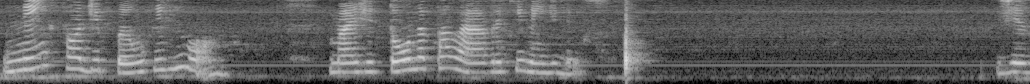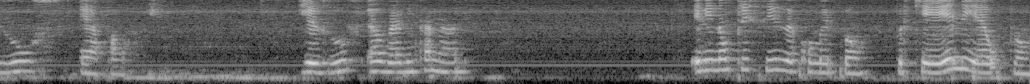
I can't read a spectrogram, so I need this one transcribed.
Nem só de pão vive o homem, mas de toda palavra que vem de Deus. Jesus é a palavra. Jesus é o Verbo encarnado. Ele não precisa comer pão, porque ele é o pão.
